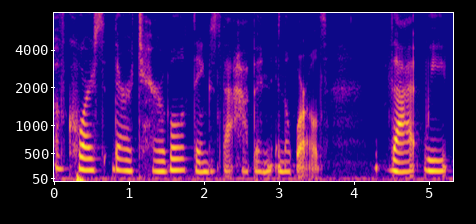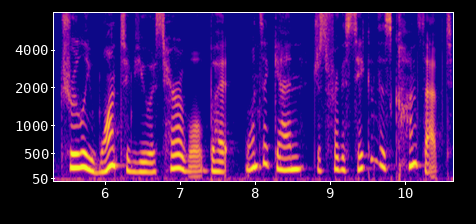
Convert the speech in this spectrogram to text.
of course, there are terrible things that happen in the world that we truly want to view as terrible, but once again, just for the sake of this concept,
